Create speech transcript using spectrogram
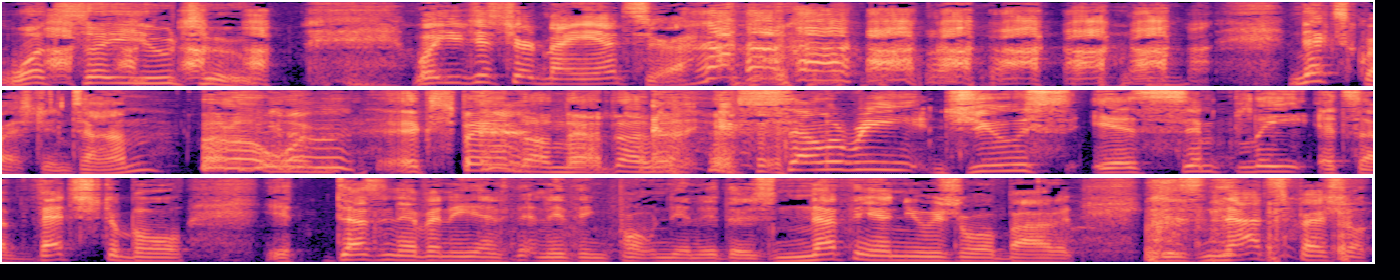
What say you two? Well, you just heard my answer. Next question, Tom. No, no, expand on that. Celery juice is simply it's a vegetable. It doesn't have any anything potent in it. There's nothing unusual about it. It is not special.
